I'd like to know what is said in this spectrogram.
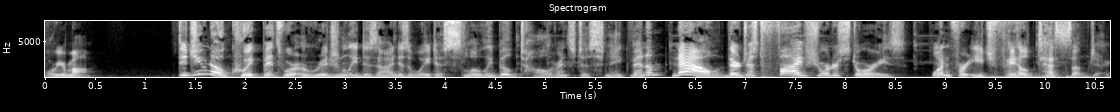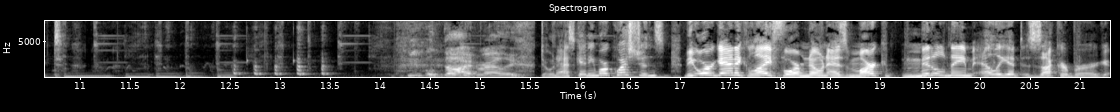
or your mom. Did you know QuickBits were originally designed as a way to slowly build tolerance to snake venom? Now, they're just five shorter stories, one for each failed test subject. People died, Riley. Don't ask any more questions. The organic life form known as Mark middle name Elliot Zuckerberg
